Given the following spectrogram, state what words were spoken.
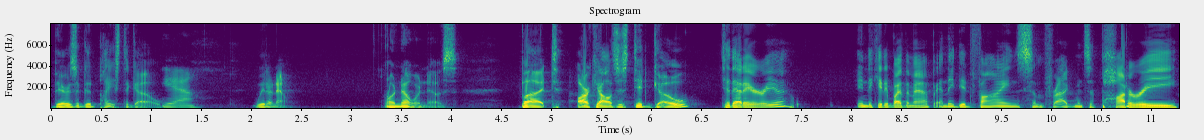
There's a good place to go. Yeah. We don't know. Or no one knows. But archaeologists did go to that area indicated by the map, and they did find some fragments of pottery.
